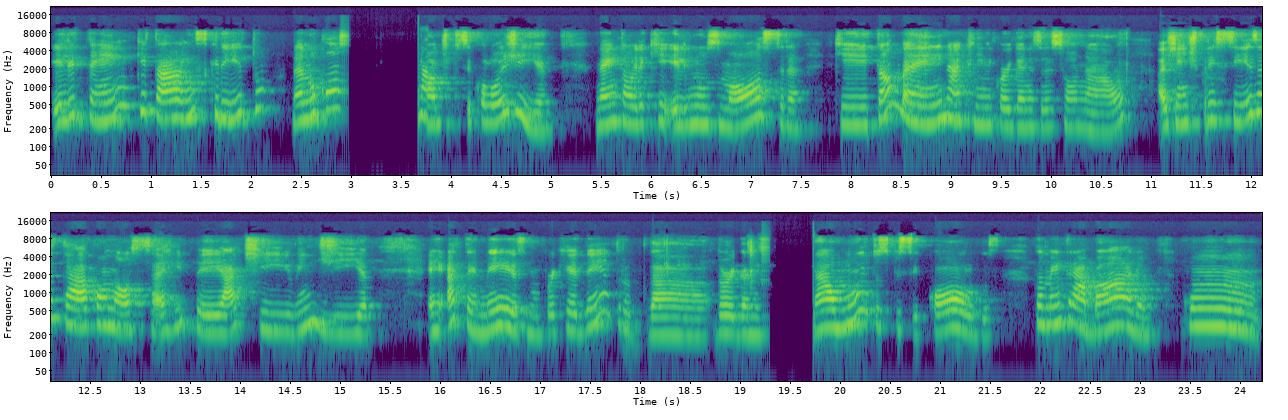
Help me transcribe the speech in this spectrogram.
ele tem que estar tá inscrito né, no Conselho de Psicologia. Né? Então, ele, que, ele nos mostra que também na clínica organizacional a gente precisa estar tá com o nosso CRP ativo, em dia, é, até mesmo porque dentro da, do organizacional, muitos psicólogos também trabalham com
